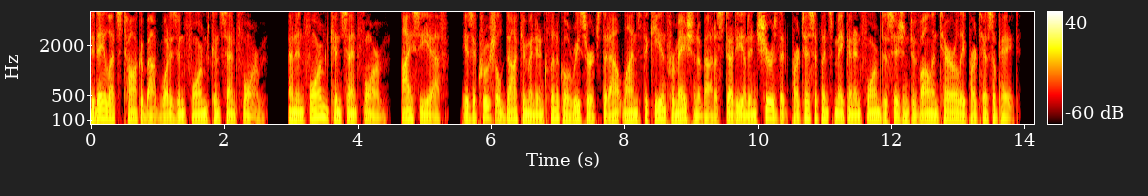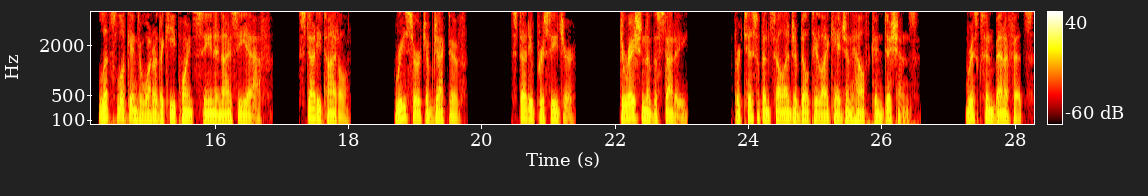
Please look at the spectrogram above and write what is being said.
Today let's talk about what is Informed Consent Form. An Informed Consent Form, ICF, is a crucial document in clinical research that outlines the key information about a study and ensures that participants make an informed decision to voluntarily participate. Let's look into what are the key points seen in ICF. Study title Research objective Study procedure Duration of the study Participants' eligibility like age and health conditions Risks and benefits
